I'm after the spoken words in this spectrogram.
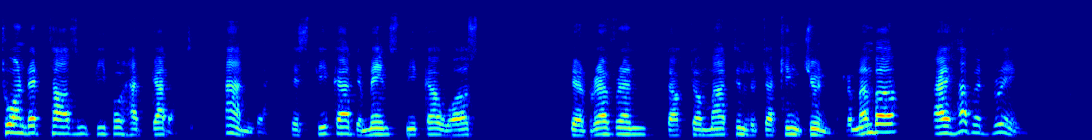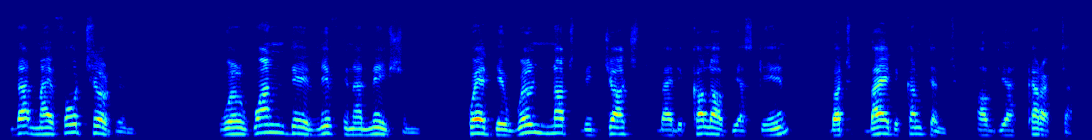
200,000 people had gathered and the speaker, the main speaker was the Reverend Dr. Martin Luther King Jr. Remember, I have a dream that my four children will one day live in a nation where they will not be judged by the color of their skin, but by the content of their character.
